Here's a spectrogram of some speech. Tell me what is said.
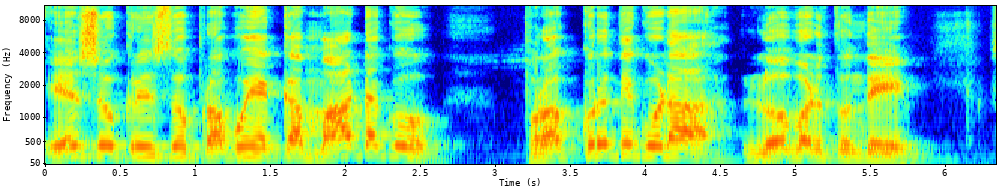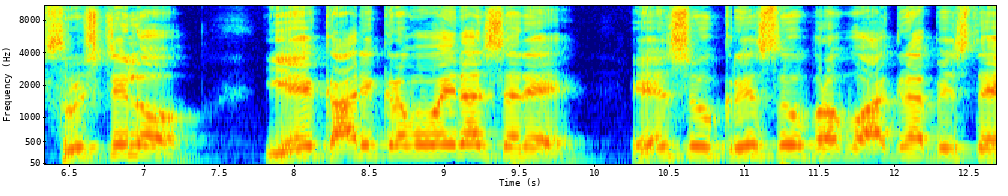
యేసుక్రీస్తు ప్రభు యొక్క మాటకు ప్రకృతి కూడా లోబడుతుంది. సృష్టిలో ఏ కార్యక్రమమైనా సరే యేసు క్రీస్తు ప్రభు ఆజ్ఞాపిస్తే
